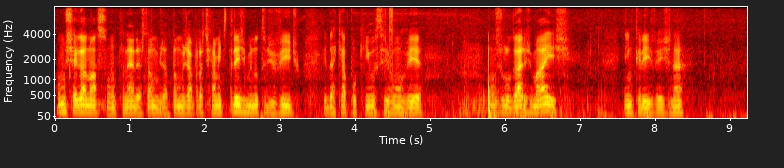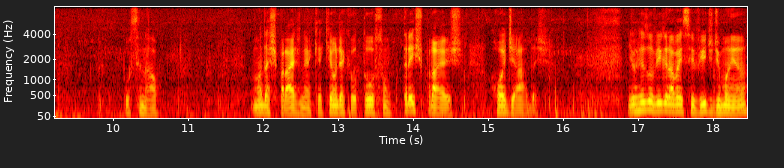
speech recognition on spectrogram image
Vamos chegar no assunto, né? Já estamos, já estamos já praticamente 3 minutos de vídeo e daqui a pouquinho vocês vão ver um dos lugares mais incríveis, né? Por sinal. Uma das praias, né? Que aqui onde é que eu tô são três praias rodeadas. E eu resolvi gravar esse vídeo de manhã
